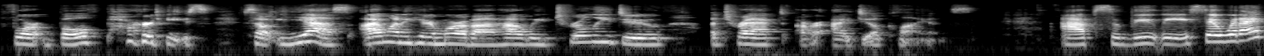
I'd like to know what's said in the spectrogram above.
for both parties. So, yes, I want to hear more about how we truly do attract our ideal clients. Absolutely. So, what I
